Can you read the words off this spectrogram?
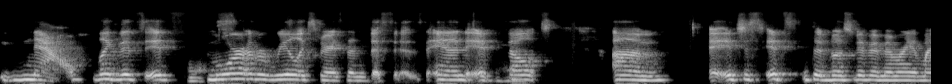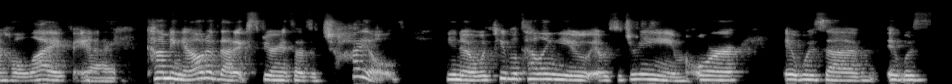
now. Like it's it's yes. more of a real experience than this is, and it yeah. felt. Um, it's just it's the most vivid memory of my whole life and right. coming out of that experience as a child you know with people telling you it was a dream or it was um it was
